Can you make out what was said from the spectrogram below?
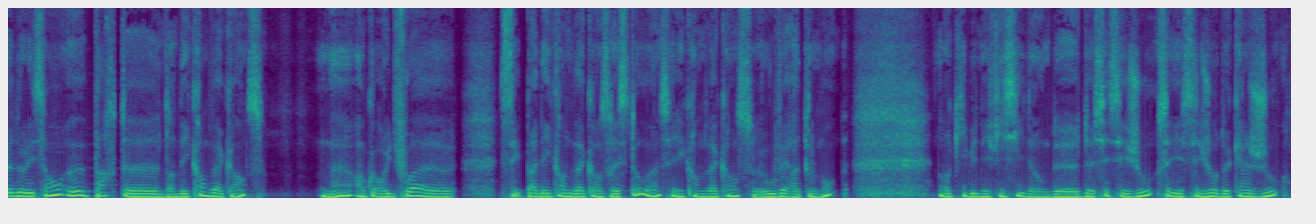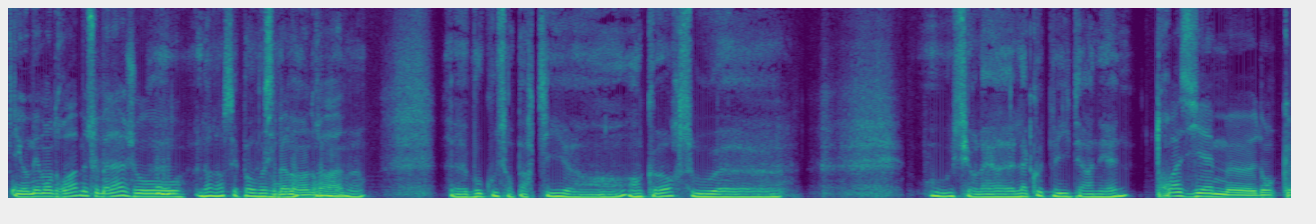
adolescents, eux, partent dans des camps de vacances Hein, encore une fois, euh, c'est pas des camps de vacances resto, hein, c'est des camps de vacances euh, ouverts à tout le monde. Donc ils bénéficient donc de, de ces séjours, ces séjours de 15 jours. Et au même endroit, Monsieur Balage ou... Euh, non, non, c'est pas au même endroit. Pas au même endroit. Hein. beaucoup sont partis en, en Corse ou ou sur la, la côte méditerranéenne troisième donc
